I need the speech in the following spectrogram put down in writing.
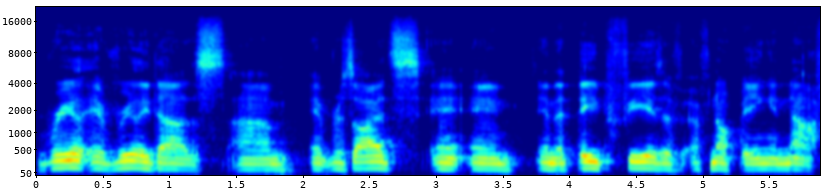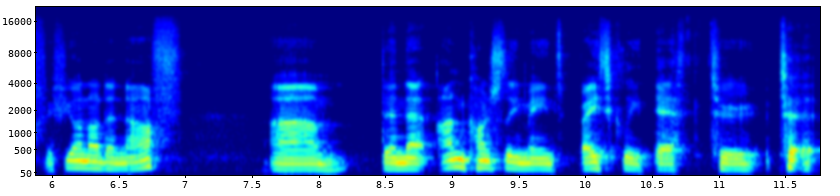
really, it really does. Um, it resides in, in, in the deep fears of, of not being enough. If you're not enough, um, then that unconsciously means basically death to to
